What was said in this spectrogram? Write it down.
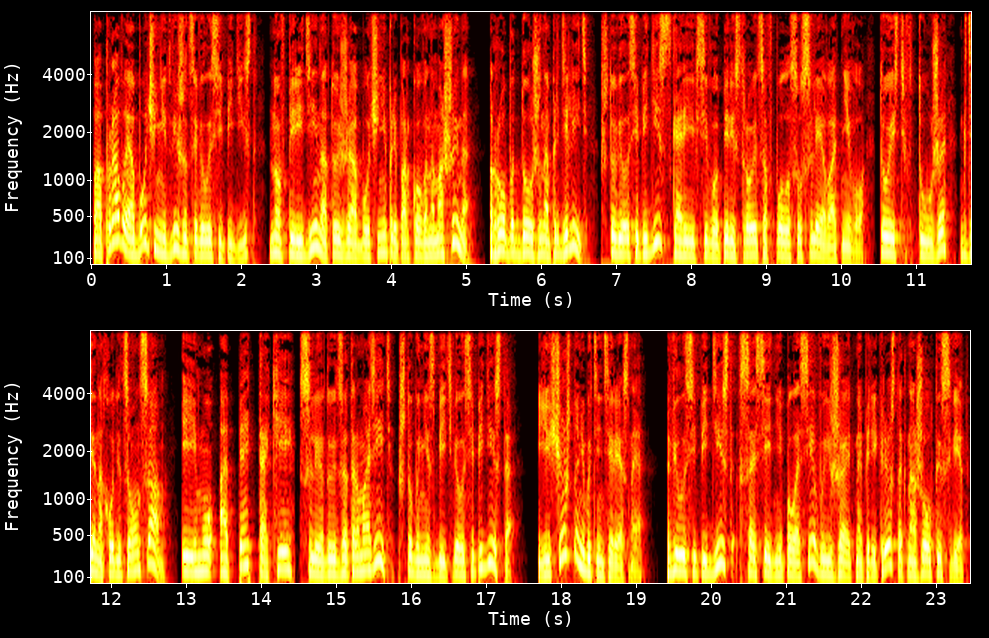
по правой обочине движется велосипедист, но впереди на той же обочине припаркована машина. Робот должен определить, что велосипедист, скорее всего, перестроится в полосу слева от него, то есть в ту же, где находится он сам, и ему опять-таки следует затормозить, чтобы не сбить велосипедиста. Еще что-нибудь интересное? Велосипедист в соседней полосе выезжает на перекресток на желтый свет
